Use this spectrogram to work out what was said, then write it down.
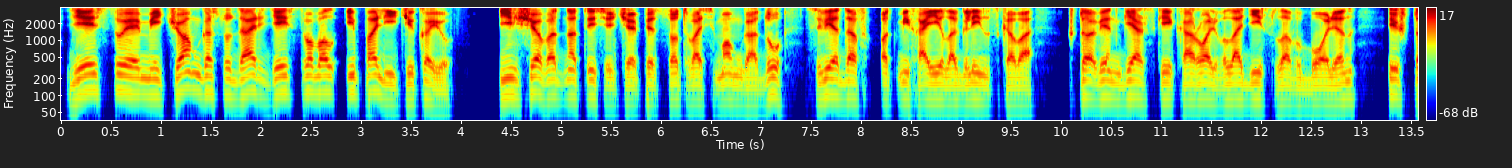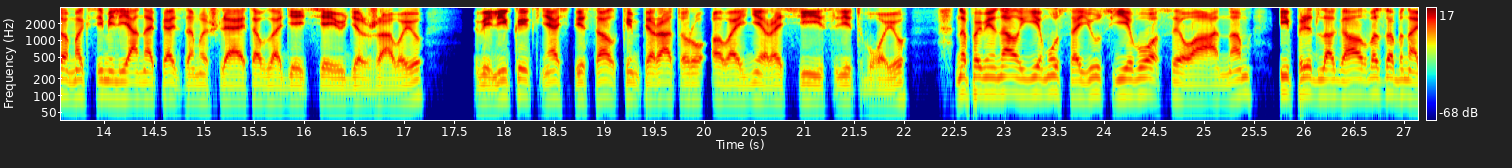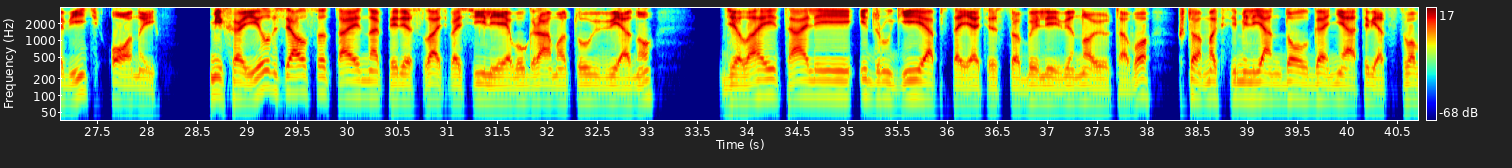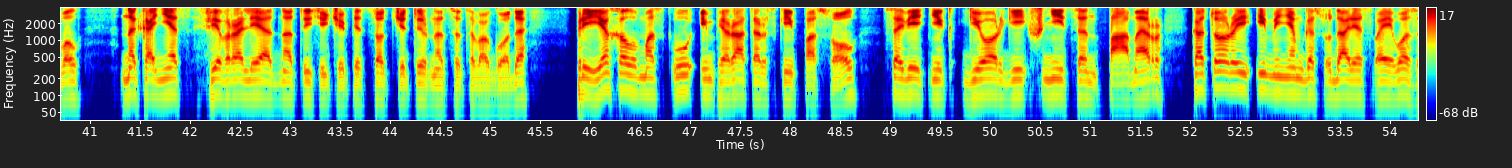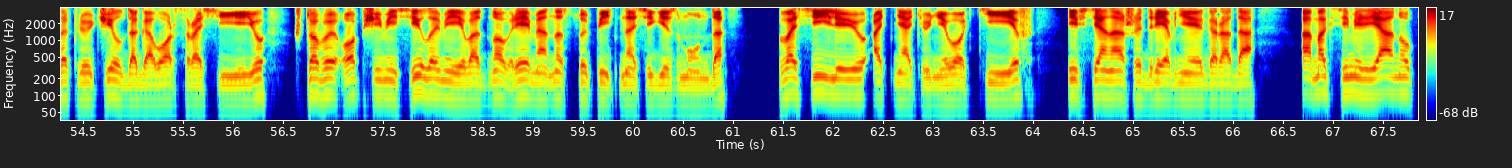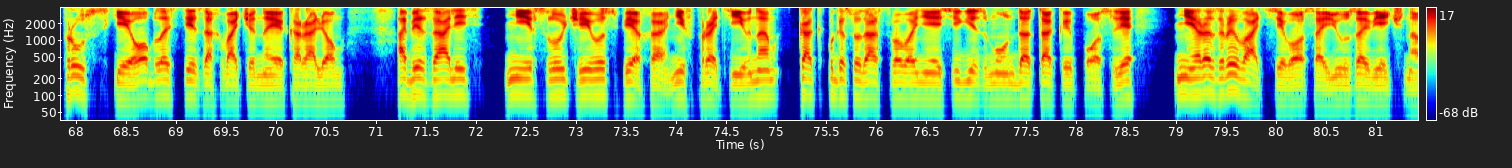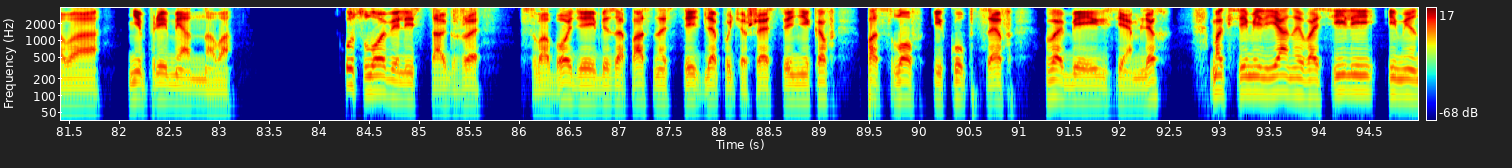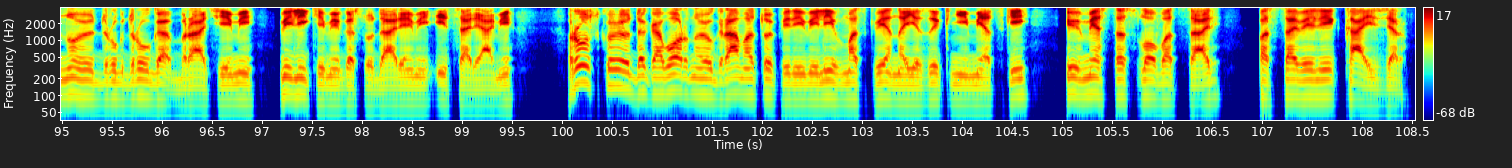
Действуя мечом, государь действовал и политикою. Еще в 1508 году, сведав от Михаила Глинского, что венгерский король Владислав болен и что Максимилиан опять замышляет овладеть сею державою, великий князь писал к императору о войне России с Литвою, напоминал ему союз его с Иоанном и предлагал возобновить оный. Михаил взялся тайно переслать Васильеву грамоту в Вену, Дела Италии и другие обстоятельства были виною того, что Максимилиан долго не ответствовал. Наконец, в феврале 1514 года приехал в Москву императорский посол, советник Георгий Шницен-Памер, который именем государя своего заключил договор с Россией, чтобы общими силами и в одно время наступить на Сигизмунда. Василию отнять у него Киев и все наши древние города, а Максимилиану прусские области, захваченные королем, обязались ни в случае успеха, ни в противном, как в государствовании Сигизмунда, так и после, не разрывать всего союза вечного, непременного. Условились также в свободе и безопасности для путешественников, послов и купцев – в обеих землях. Максимилиан и Василий именуют друг друга братьями, великими государями и царями. Русскую договорную грамоту перевели в Москве на язык немецкий и вместо слова «царь» поставили «кайзер».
